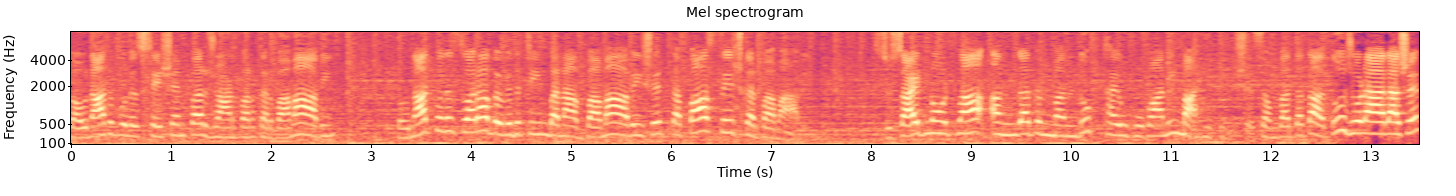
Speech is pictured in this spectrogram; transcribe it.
ભવનાથ પોલીસ સ્ટેશન પર જાણ પણ કરવામાં આવી. ભવનાથ પોલીસ દ્વારા વિવિધ ટીમ બનાવવામાં આવી છે. તપાસ તેજ કરવામાં આવી. સુસાઇડ નોટમાં અંગત મંદુક થયું હોવાની માહિતી છે. સંવાદદાતા અતુલ જોડાયેલા છે.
